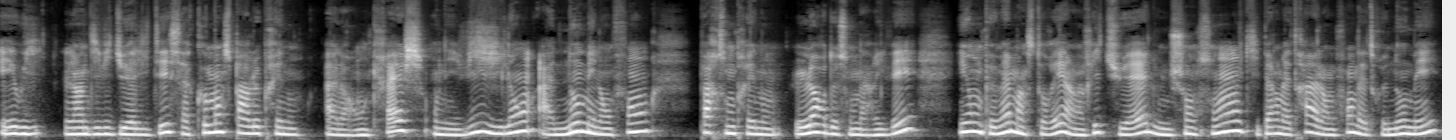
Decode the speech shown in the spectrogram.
Et oui, l'individualité, ça commence par le prénom. Alors en crèche, on est vigilant à nommer l'enfant par son prénom lors de son arrivée et on peut même instaurer un rituel, une chanson qui permettra à l'enfant d'être nommé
